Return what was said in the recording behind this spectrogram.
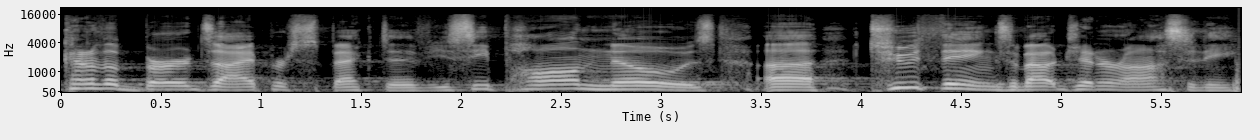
kind of a bird's eye perspective. You see, Paul knows uh, two things about generosity.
